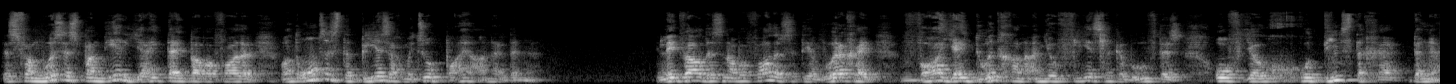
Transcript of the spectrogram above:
Dis van Moses spandeer jy tyd by 'n Vader want ons is te besig met so baie ander dinge. Let wel, dis in Abba Vader se teenwoordigheid waar jy doodgaan aan jou vleeslike behoeftes of jou goddienstige dinge.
